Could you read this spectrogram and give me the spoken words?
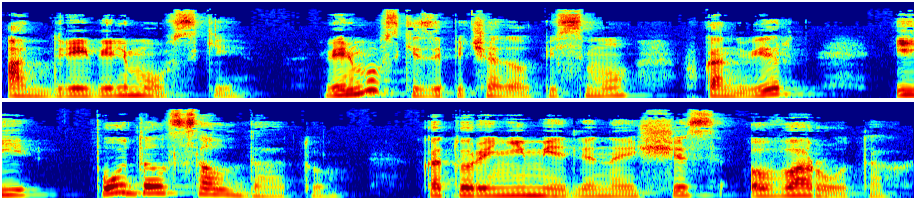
Андрей Вельмовский». Вельмовский запечатал письмо в конверт и подал солдату, который немедленно исчез в воротах.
